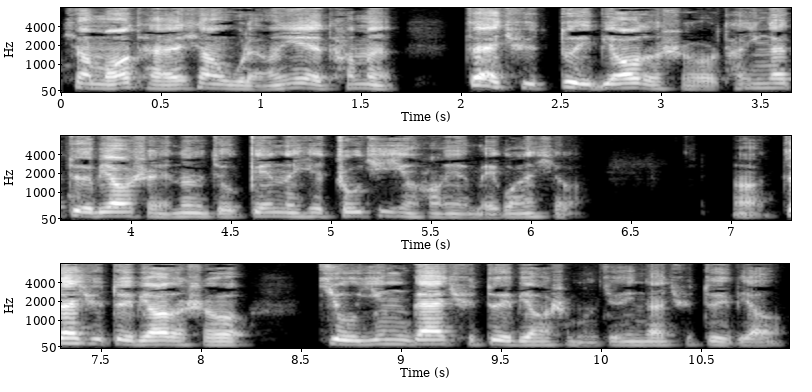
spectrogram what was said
像茅台、像五粮液，他们。再去对标的时候，它应该对标谁呢？就跟那些周期性行业没关系了啊！再去对标的时候，就应该去对标什么？就应该去对标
